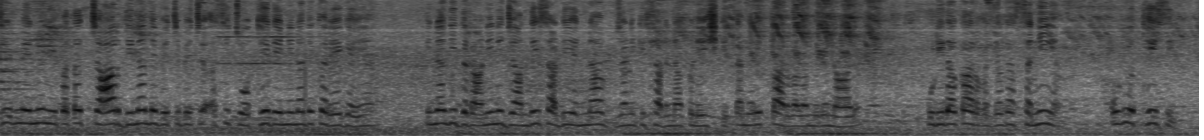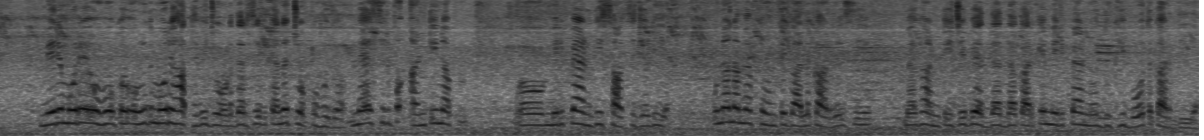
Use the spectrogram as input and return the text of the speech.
ਜੀ ਮੈਨੂੰ ਨਹੀਂ ਪਤਾ 4 ਦਿਨਾਂ ਦੇ ਵਿੱਚ ਵਿੱਚ ਅਸੀਂ ਚੌਥੇ ਦਿਨ ਇਹਨਾਂ ਦੇ ਘਰੇ ਗਏ ਆ ਇਹਨਾਂ ਦੀ ਦਰਾਣੀ ਨੇ ਜਾਂਦੇ ਹੀ ਸਾਡੀ ਇੰਨਾ ਜਾਨੀ ਕਿ ਸਾਡੇ ਨਾਲ ਕਲੇਸ਼ ਕੀਤਾ। ਮੇਰੇ ਘਰ ਵਾਲਾ ਮੇਰੇ ਨਾਲ ਕੁੜੀ ਦਾ ਘਰ ਵਾਲਾ ਜਿਹੜਾ ਸਨੀ ਆ ਉਹ ਵੀ ਉੱਥੇ ਹੀ ਸੀ। ਮੇਰੇ ਮੋਰੇ ਉਹ ਉਹਦੇ ਮੋਰੇ ਹੱਥ ਵੀ ਜੋੜਦਾ ਸੀ ਕਹਿੰਦਾ ਚੁੱਪ ਹੋ ਜਾ। ਮੈਂ ਸਿਰਫ ਆਂਟੀ ਨਾਲ ਉਹ ਮੇਰੀ ਭੈਣ ਦੀ ਸੱਸ ਜਿਹੜੀ ਆ ਉਹਨਾਂ ਨਾਲ ਮੈਂ ਫੋਨ ਤੇ ਗੱਲ ਕਰ ਰਹੀ ਸੀ। ਮੈਂ ਕਿਹਾ ਆਂਟੀ ਜੀ ਵੀ ਇਦਾਂ ਇਦਾਂ ਕਰਕੇ ਮੇਰੀ ਭੈਣ ਨੂੰ ਦੁਖੀ ਬਹੁਤ ਕਰਦੀ ਆ।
